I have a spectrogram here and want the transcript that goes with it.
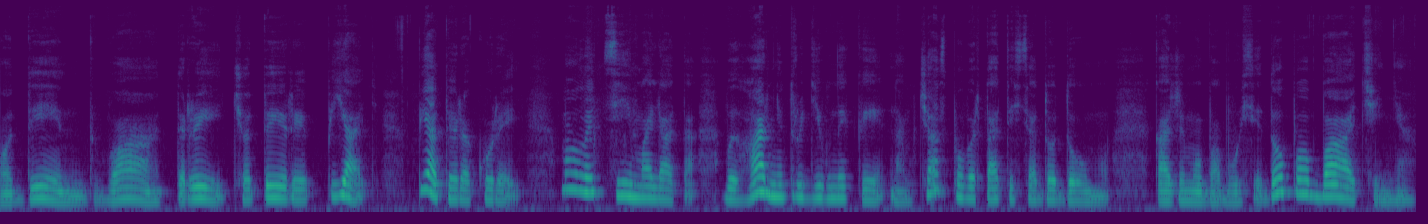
Один, два, три, чотири, п'ять. П'ятеро курей. Молодці, малята, ви гарні трудівники. Нам час повертатися додому. Кажемо бабусі, до побачення.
